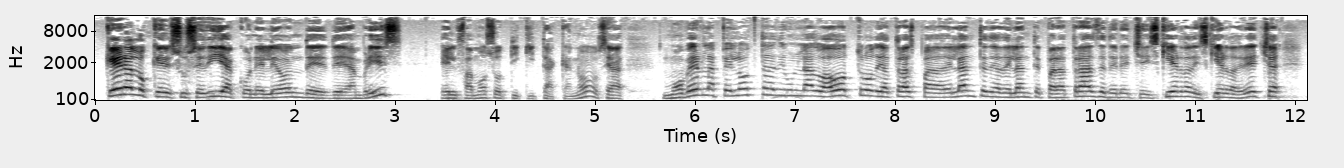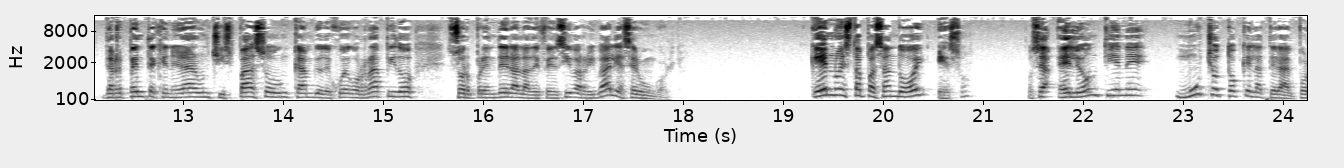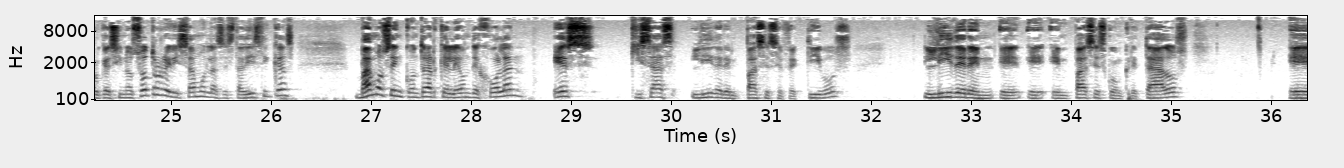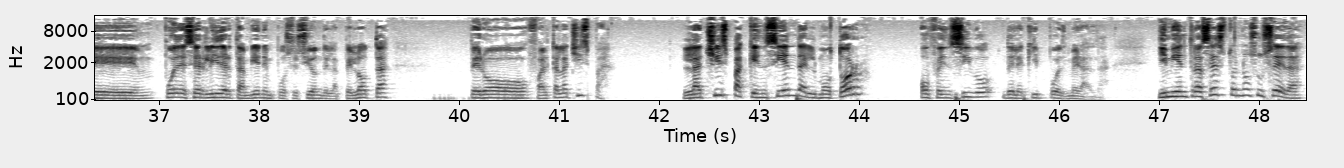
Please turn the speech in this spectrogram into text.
¿Qué era lo que sucedía con el León de, de? El famoso tiquitaca, ¿no? O sea, mover la pelota de un lado a otro, de atrás para adelante, de adelante para atrás, de derecha a izquierda, de izquierda a derecha, de repente generar un chispazo, un cambio de juego rápido, sorprender a la defensiva rival y hacer un gol. ¿Qué no está pasando hoy? Eso. O sea, el León tiene mucho toque lateral, porque si nosotros revisamos las estadísticas, vamos a encontrar que León de Holland es quizás líder en pases efectivos, líder en, en pases concretados, eh, puede ser líder también en posesión de la pelota, pero falta la chispa. La chispa que encienda el motor ofensivo del equipo Esmeralda. Y mientras esto no suceda,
